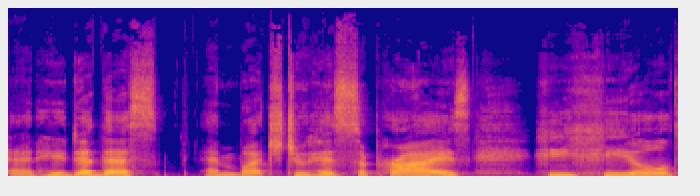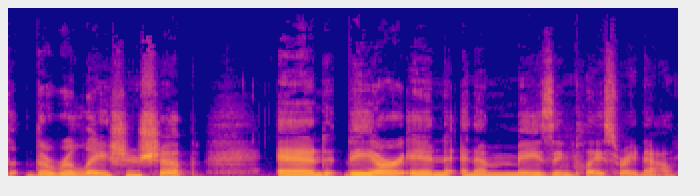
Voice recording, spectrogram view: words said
And he did this, and much to his surprise, he healed the relationship, and they are in an amazing place right now.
